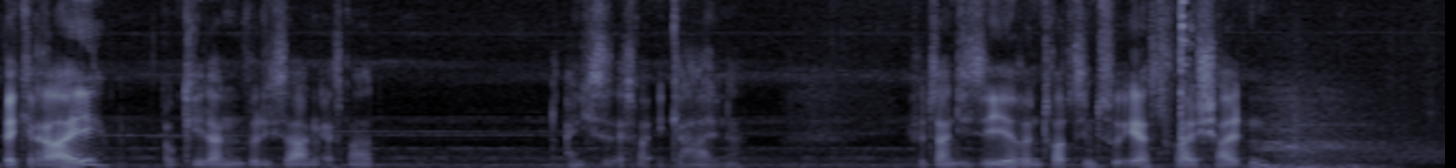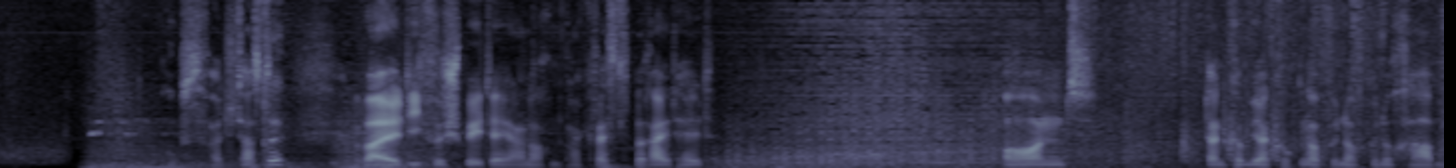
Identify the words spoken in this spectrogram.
Bäckerei. Okay, dann würde ich sagen, erstmal... Eigentlich ist es erstmal egal, ne? Ich würde sagen, die Seherin trotzdem zuerst freischalten. Ups, falsche Taste. Weil die für später ja noch ein paar Quests bereithält. Und dann können wir ja gucken, ob wir noch genug haben.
